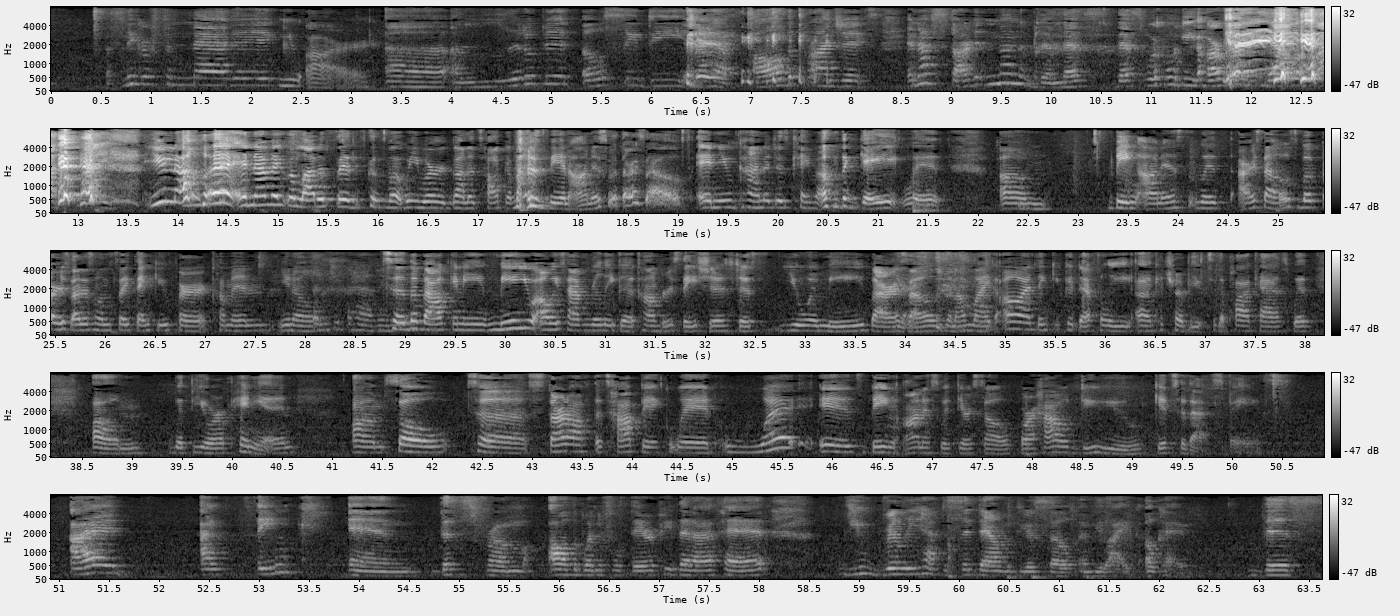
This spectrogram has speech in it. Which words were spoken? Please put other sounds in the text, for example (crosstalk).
a sneaker fanatic. you are. Uh, a little bit OCD, and I have (laughs) all the projects, and I've started none of them. That's that's where we are right now. (laughs) you know what? And that makes a lot of sense because what we were going to talk about is being honest with ourselves. And you kind of just came out the gate with um, being honest with ourselves. But first, I just want to say thank you for coming, you know, Thank you for having to me. the balcony. Me and you always have really good conversations, just you and me by Yes. ourselves. And I'm like, oh, I think you could definitely uh, contribute to the podcast with, um, with your opinion. Um, so to start off the topic with, what is being honest with yourself, or how do you get to that space? I I think, and this is from all the wonderful therapy that I've had, you really have to sit down with yourself and be like, okay, this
